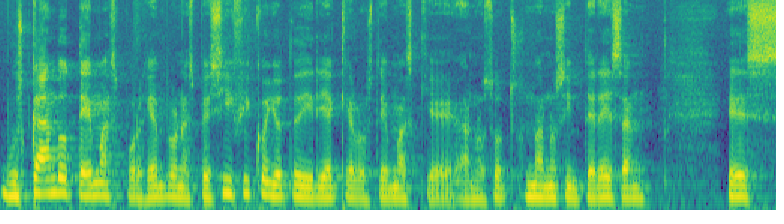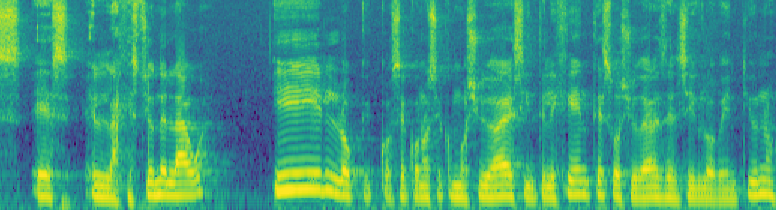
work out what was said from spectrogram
Buscando temas, por ejemplo, en específico, yo te diría que los temas que a nosotros más nos interesan es, es la gestión del agua, y lo que se conoce como ciudades inteligentes o ciudades del siglo XXI,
